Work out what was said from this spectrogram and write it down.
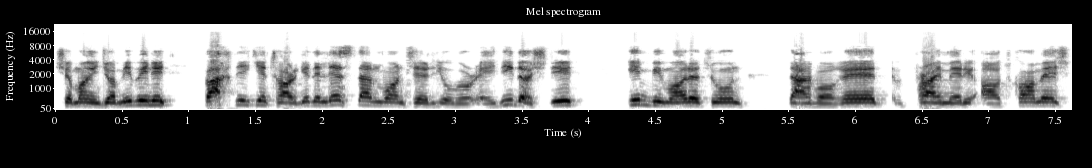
شما اینجا می‌بینید. وقتی که target less than 130 over 80 داشتید این بیمارتون در واقع primary outcome ش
